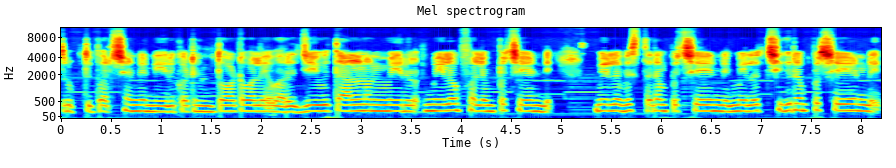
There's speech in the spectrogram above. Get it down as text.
తృప్తిపరచండి. నీరు కట్టిన తోట వలె వారి జీవితాలను మీరు మీలో ఫలింప చేయండి. మీలో విస్తరింప చేయండి. మీలో చిగురింప చేయండి.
